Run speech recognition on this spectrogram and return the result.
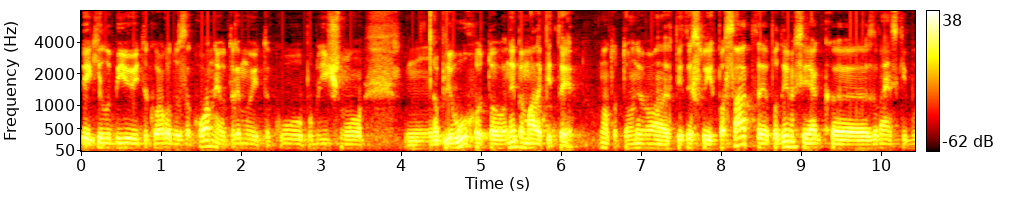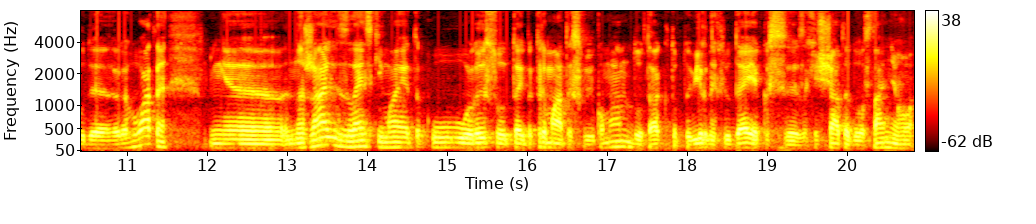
які лобіюють такого роду закони, отримують таку публічну плювуху, то вони би мали піти. Ну тобто вони мали піти своїх посад. Подивимося, як Зеленський буде реагувати. На жаль, Зеленський має таку рису так би тримати свою команду, так тобто вірних людей, якось захищати до останнього.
